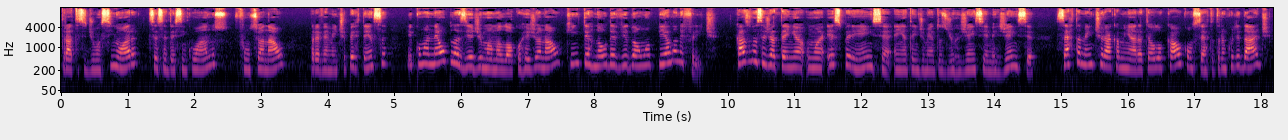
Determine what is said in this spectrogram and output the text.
Trata-se de uma senhora de 65 anos, funcional, previamente hipertensa e com uma neoplasia de mama loco-regional que internou devido a uma pielonefrite. Caso você já tenha uma experiência em atendimentos de urgência e emergência, certamente irá caminhar até o local com certa tranquilidade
